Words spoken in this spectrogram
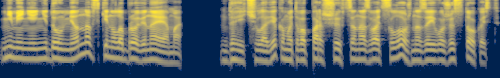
Не менее недоуменно вскинула брови на Эмма. Да и человеком этого паршивца назвать сложно за его жестокость.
